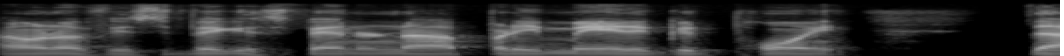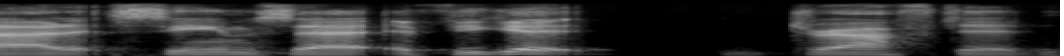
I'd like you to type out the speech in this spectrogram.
I don't know if he's a biggest fan or not, but he made a good point that it seems that if you get drafted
